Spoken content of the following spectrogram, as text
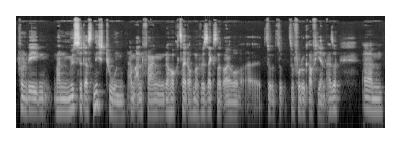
von wegen, man müsse das nicht tun, am Anfang eine Hochzeit auch mal für 600 Euro äh, zu, zu, zu fotografieren. Also ähm,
